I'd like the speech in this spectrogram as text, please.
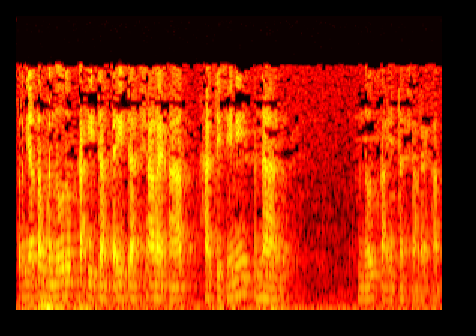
Ternyata menurut kaidah-kaidah syariat, hadis ini benar. Menurut kaidah syariat.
